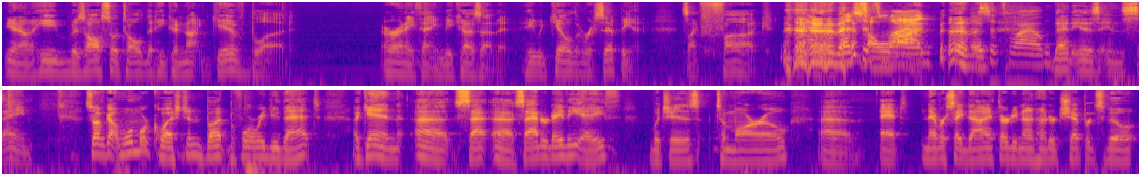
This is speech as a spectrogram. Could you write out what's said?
you know he was also told that he could not give blood or anything because of it. He would kill the recipient. It's like fuck. Yeah, that That's a lot. wild. That That's- shit's wild. that is insane. So I've got one more question, but before we do that, again, uh, sa- uh, Saturday the eighth, which is tomorrow, uh, at Never Say Die, thirty nine hundred Shepherdsville.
